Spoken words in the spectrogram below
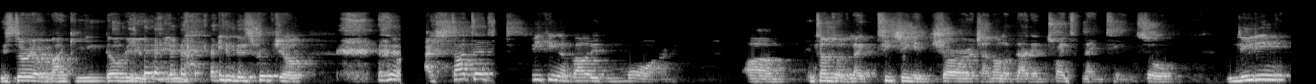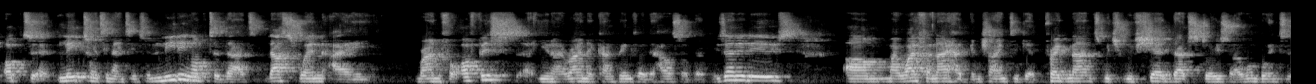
the story of Banky W in, in the scripture. I started speaking about it more um, in terms of like teaching in church and all of that in 2019. So leading up to late 2019. So leading up to that, that's when I ran for office. You know, I ran a campaign for the House of Representatives. Um, my wife and I had been trying to get pregnant, which we've shared that story, so I won't go into,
